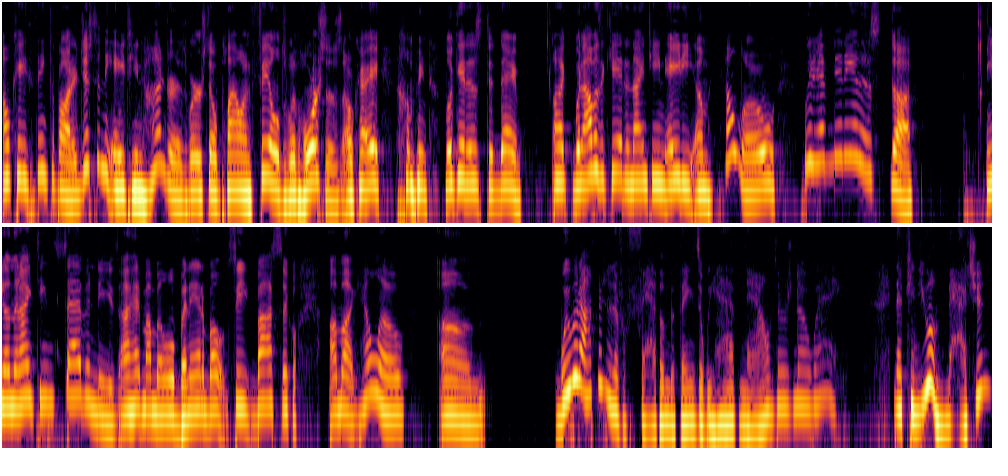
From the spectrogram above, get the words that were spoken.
Okay, think about it. Just in the 1800s, we are still plowing fields with horses. Okay, I mean, look at us today. Like when I was a kid in 1980, um, hello, we didn't have any of this stuff. You know, in the 1970s, I had my little banana boat seat bicycle. I'm like, hello, um, we would have to never fathom the things that we have now. There's no way. Now, can you imagine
